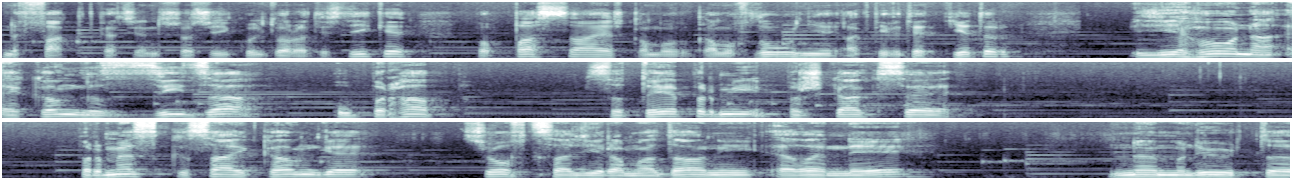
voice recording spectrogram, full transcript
Në fakt ka qenë shoqëri kultur-artistike, po pas saj është kamufllu një aktivitet tjetër, Jehona e këngës Xixa u përhap së tepërmi për shkak se përmes kësaj kënge qoftë Sali Ramadani edhe ne në mënyrë të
